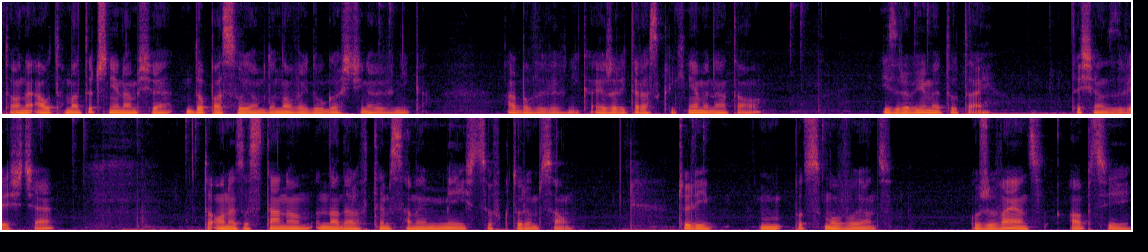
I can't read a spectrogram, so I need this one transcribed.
to one automatycznie nam się dopasują do nowej długości nawiewnika albo wywiewnika. Jeżeli teraz klikniemy na to, i zrobimy tutaj 1200, to one zostaną nadal w tym samym miejscu, w którym są. Czyli podsumowując, używając opcji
